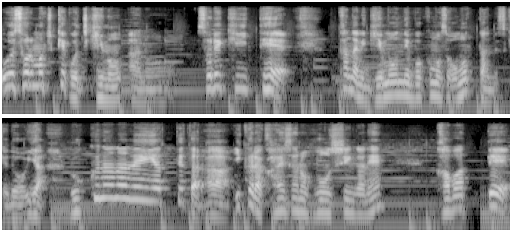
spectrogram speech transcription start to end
俺、それも結構疑問。あの、それ聞いて、かなり疑問に僕もそう思ったんですけど、いや、6、7年やってたらいくら会社の方針がね、変わって、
